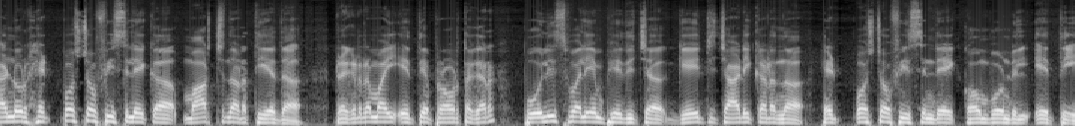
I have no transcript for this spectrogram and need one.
കണ്ണൂർ ഹെഡ് പോസ്റ്റ് ഓഫീസിലേക്ക് മാർച്ച് നടത്തിയത്. പ്രകടനമായി എത്തിയ പ്രവർത്തകർ പോലീസ് വലയം ഭേദിച്ച് ഗേറ്റ് ചാടിക്കടന്ന് ഹെഡ് പോസ്റ്റ് ഓഫീസിന്റെ കോമ്പൗണ്ടിൽ എത്തി.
